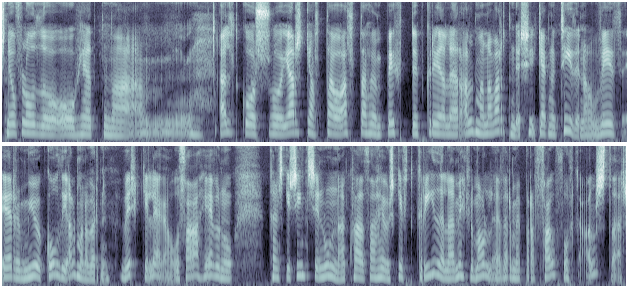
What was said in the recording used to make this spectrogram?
snjóflóð og, og hérna eldgós og jarskjálta og alltaf höfum byggt upp gríðarlegar almannavarnir í gegnum tíðina og við erum mjög góði í almannavörnum, virkilega. Og það hefur nú kannski sínt sér núna hvað það hefur skipt gríðarlega miklu máli að vera með bara fagfólk allstar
